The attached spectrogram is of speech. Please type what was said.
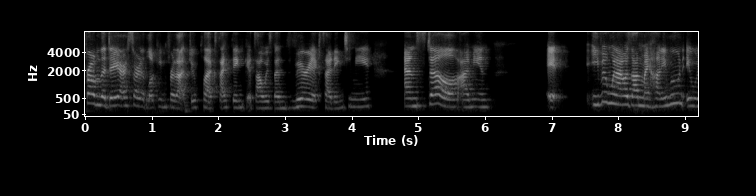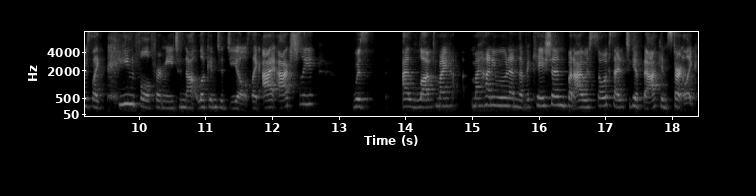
from the day I started looking for that duplex, I think it's always been very exciting to me. And still, I mean, it even when I was on my honeymoon, it was like painful for me to not look into deals. Like I actually was I loved my my honeymoon and the vacation, but I was so excited to get back and start like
